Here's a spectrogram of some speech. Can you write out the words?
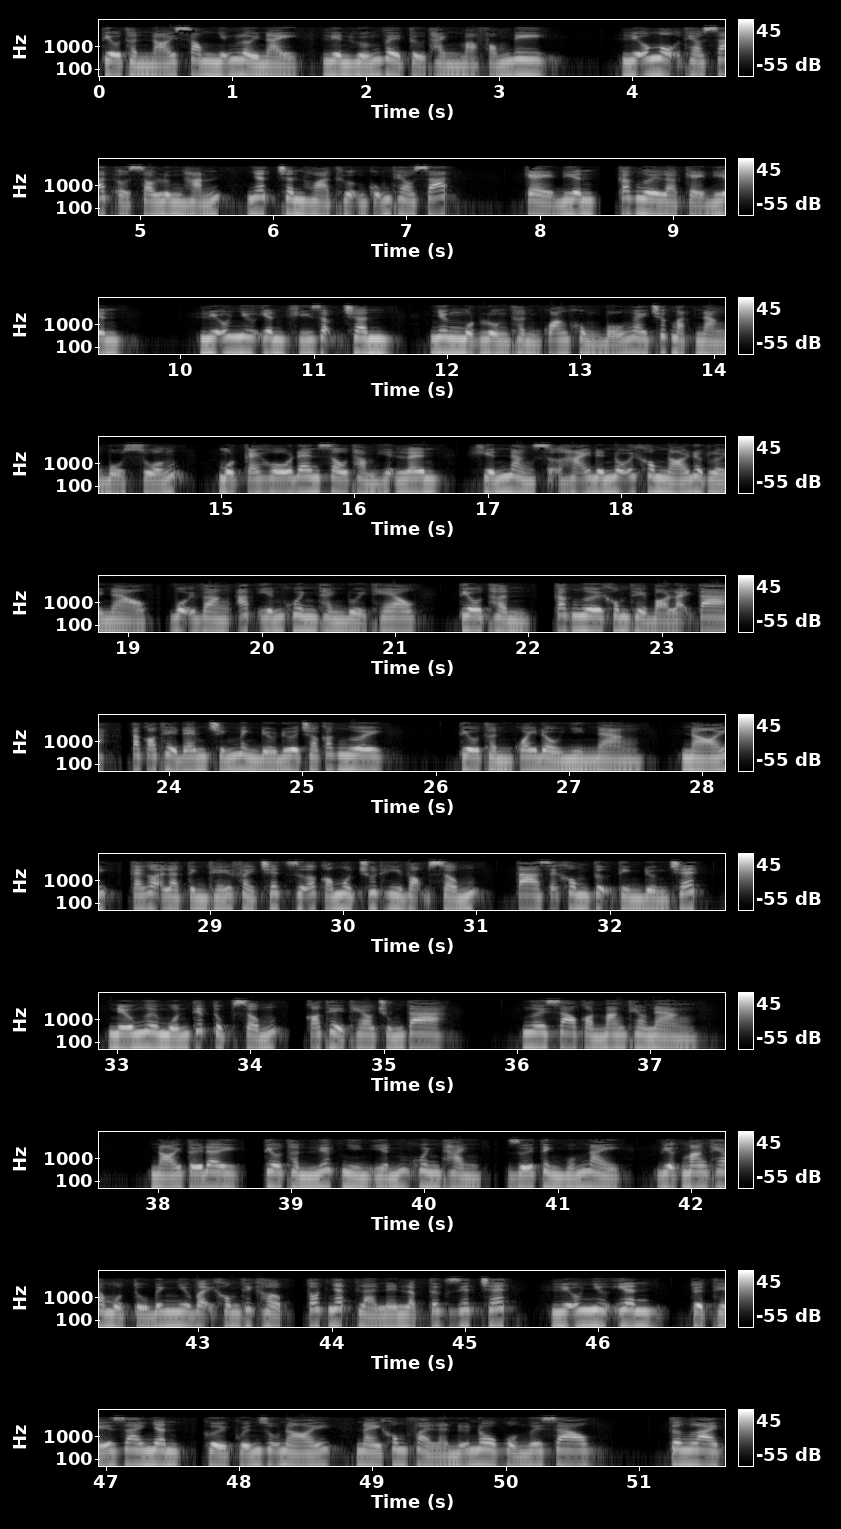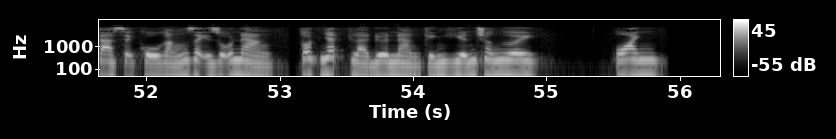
Tiêu thần nói xong những lời này, liền hướng về tử thành mà phóng đi. Liễu mộ theo sát ở sau lưng hắn, nhất chân hòa thượng cũng theo sát. Kẻ điên, các ngươi là kẻ điên. Liễu Như Yên khí dậm chân, nhưng một luồng thần quang khủng bố ngay trước mặt nàng bổ xuống, một cái hố đen sâu thẳm hiện lên, khiến nàng sợ hãi đến nỗi không nói được lời nào, vội vàng áp Yến Khuynh Thành đuổi theo, Tiêu thần, các ngươi không thể bỏ lại ta, ta có thể đem chính mình đều đưa cho các ngươi. Tiêu thần quay đầu nhìn nàng, nói, cái gọi là tình thế phải chết giữa có một chút hy vọng sống, ta sẽ không tự tìm đường chết, nếu ngươi muốn tiếp tục sống, có thể theo chúng ta. Ngươi sao còn mang theo nàng? Nói tới đây, tiêu thần liếc nhìn Yến Khuynh Thành, dưới tình huống này, việc mang theo một tù binh như vậy không thích hợp, tốt nhất là nên lập tức giết chết. Liễu Như Yên, tuyệt thế giai nhân, cười quyến rũ nói, này không phải là nữ nô của ngươi sao? Tương lai ta sẽ cố gắng dạy dỗ nàng, tốt nhất là đưa nàng kính hiến cho ngươi. Oanh!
